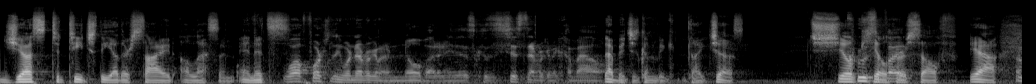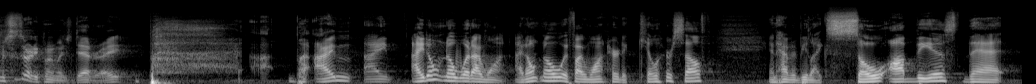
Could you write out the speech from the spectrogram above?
just to teach the other side a lesson. And it's well, fortunately, we're never gonna know about any of this because it's just never gonna come out. that bitch is gonna be like just she'll kill herself. Yeah. I mean, she's already pretty much dead, right? But I'm I I don't know what I want. I don't know if I want her to kill herself and have it be like so obvious that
